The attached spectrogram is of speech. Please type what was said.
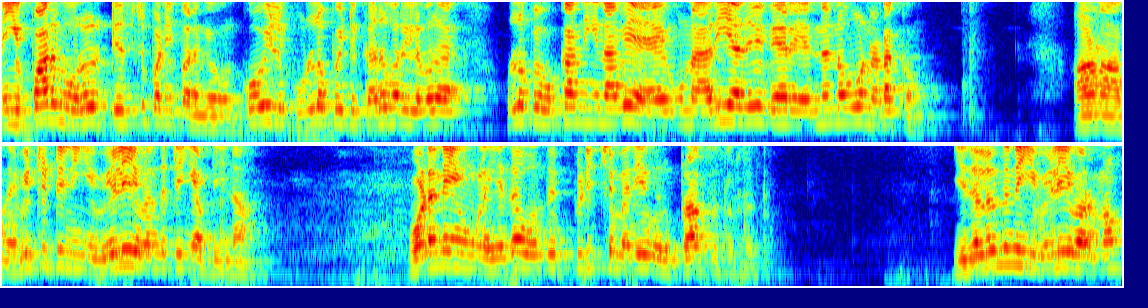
நீங்கள் பாருங்கள் ஒரு ஒரு டெஸ்ட் பண்ணி பாருங்கள் ஒரு கோயிலுக்கு உள்ளே போயிட்டு கருவறையில் வர உள்ளே போய் உட்காந்திங்கனாவே உன்னை அறியாதவே வேறு என்னென்னவோ நடக்கும். ஆனால் அதை விட்டுட்டு நீங்கள் வெளியே வந்துட்டீங்க அப்படின்னா உடனே உங்களை ஏதோ வந்து பிடிச்ச மாதிரியே ஒரு ப்ராசஸில் இருக்கும் இதிலேருந்து நீங்கள் வெளியே வரணும்.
